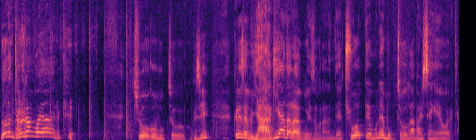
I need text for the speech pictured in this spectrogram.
너는 결과인 거야 이렇게 주어고 목적어고 그지 그래서 뭐 야기하다라고 해석을 하는데 주어 때문에 목적어가 발생해요 이렇게.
